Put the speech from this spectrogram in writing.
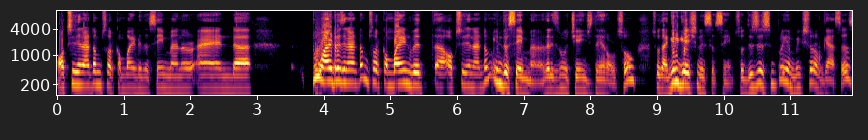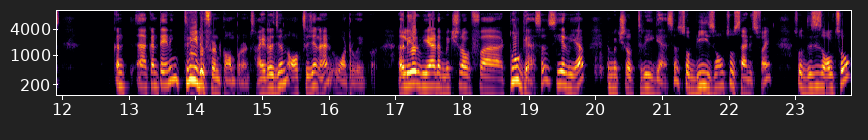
oxygen atoms are combined in the same manner and uh, two hydrogen atoms are combined with uh, oxygen atom in the same manner, there is no change there also. So, the aggregation is the same. So, this is simply a mixture of gases con uh, containing three different components hydrogen, oxygen and water vapor. Earlier we had a mixture of uh, two gases, here we have a mixture of three gases. So, B is also satisfied. So, this is also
